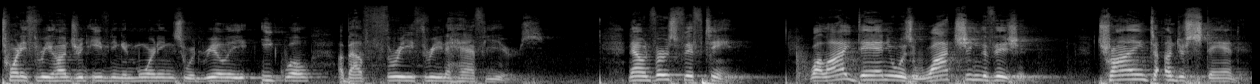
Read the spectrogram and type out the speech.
2,300 evening and mornings would really equal about three, three and a half years. Now, in verse 15, while I, Daniel, was watching the vision, trying to understand it,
